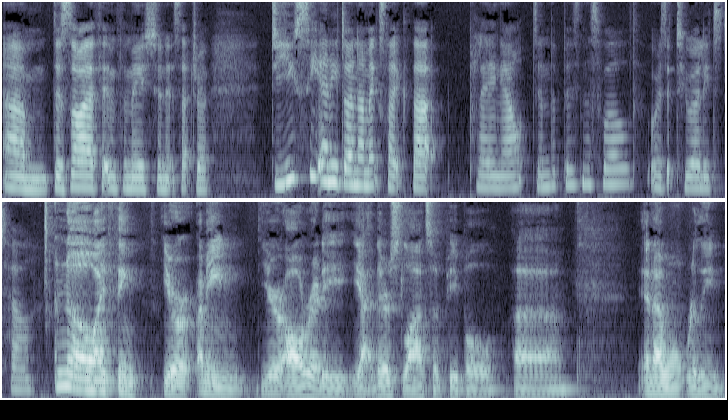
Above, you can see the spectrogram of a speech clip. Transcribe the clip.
um, desire for information, etc. Do you see any dynamics like that playing out in the business world, or is it too early to tell? No, I think you're. I mean, you're already. Yeah, there's lots of people. Uh, and I won't really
